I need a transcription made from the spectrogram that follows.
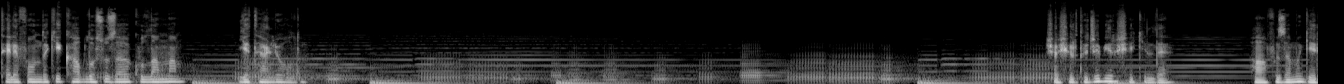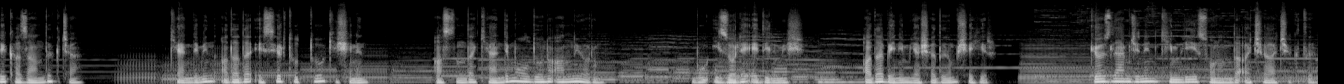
telefondaki kablosuz ağı kullanmam yeterli oldu. Şaşırtıcı bir şekilde hafızamı geri kazandıkça kendimin adada esir tuttuğu kişinin aslında kendim olduğunu anlıyorum. Bu izole edilmiş, ada benim yaşadığım şehir. Gözlemcinin kimliği sonunda açığa çıktı.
